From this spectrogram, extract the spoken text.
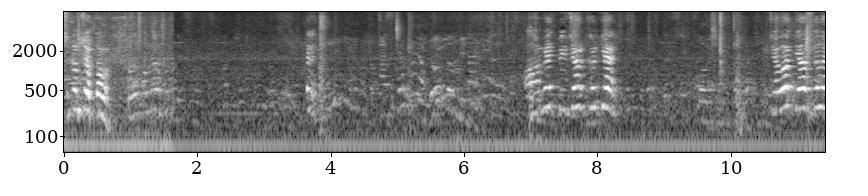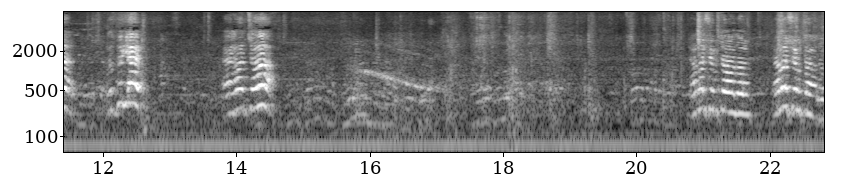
Sıkıntı yok, tamam. Ahmet Bilcan Kırker. Cevat Yazgılı. Hızlı gel. Erhan Çaha. Yanaş öbür tarafa doğru. Yanaş öbür tarafa doğru.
